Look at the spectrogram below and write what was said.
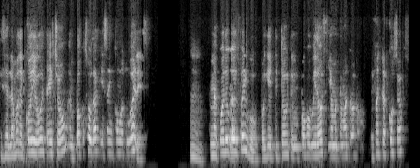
Si hablamos de código, está hecho en pocas horas y saben cómo tú eres. Mm. Me acuerdo que Claro. el Facebook, porque TikTok tiene un poco videos y ya montamos diferentes cosas.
